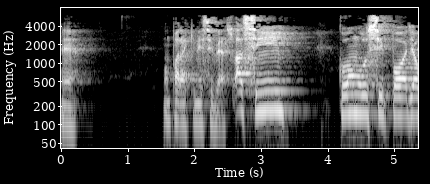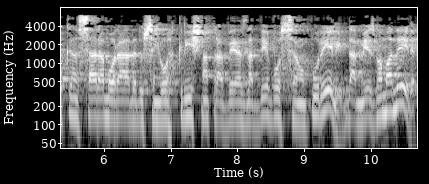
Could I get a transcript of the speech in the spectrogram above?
É. Vamos parar aqui nesse verso. Assim como se pode alcançar a morada do Senhor Krishna através da devoção por Ele, da mesma maneira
